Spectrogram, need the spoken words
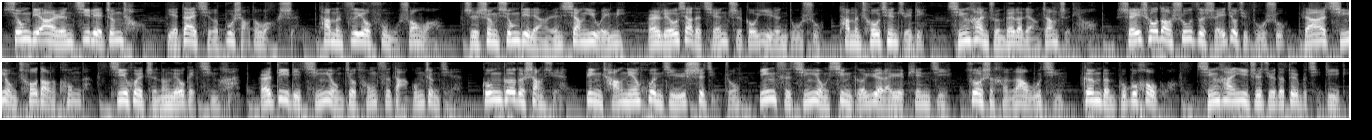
兄弟二人激烈争吵，也带起了不少的往事。他们自幼父母双亡。只剩兄弟两人相依为命，而留下的钱只够一人读书。他们抽签决定，秦汉准备了两张纸条，谁抽到书字谁就去读书。然而秦勇抽到了空的，机会只能留给秦汉，而弟弟秦勇就从此打工挣钱，供哥哥上学，并常年混迹于市井中。因此秦勇性格越来越偏激，做事狠辣无情，根本不顾后果。秦汉一直觉得对不起弟弟。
